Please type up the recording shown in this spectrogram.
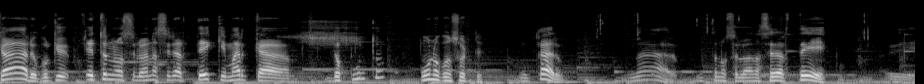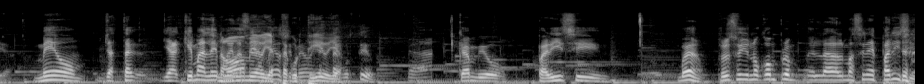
Claro, porque esto no se lo van a hacer a Artés que marca dos puntos. Uno con suerte. Claro, claro, esto no se lo van a hacer a Artés. Eh, Meo ya está, ya qué más le No, pueden hacer Meo ya está si Meo curtido ya. está curtido. En cambio, Parisi, bueno, por eso yo no compro en las almacenes Parisi.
